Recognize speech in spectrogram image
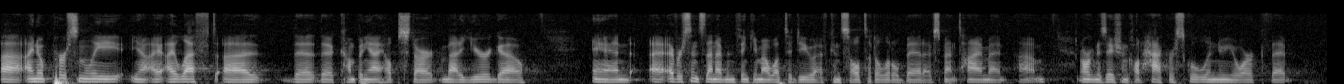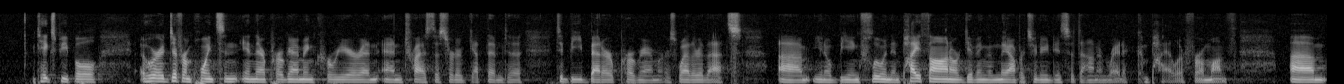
Uh, I know personally, you know, I, I left uh, the, the company I helped start about a year ago and uh, ever since then, I've been thinking about what to do. I've consulted a little bit. I've spent time at um, an organization called Hacker School in New York that takes people who are at different points in, in their programming career and, and tries to sort of get them to, to be better programmers, whether that's um, you know, being fluent in Python or giving them the opportunity to sit down and write a compiler for a month. Um,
